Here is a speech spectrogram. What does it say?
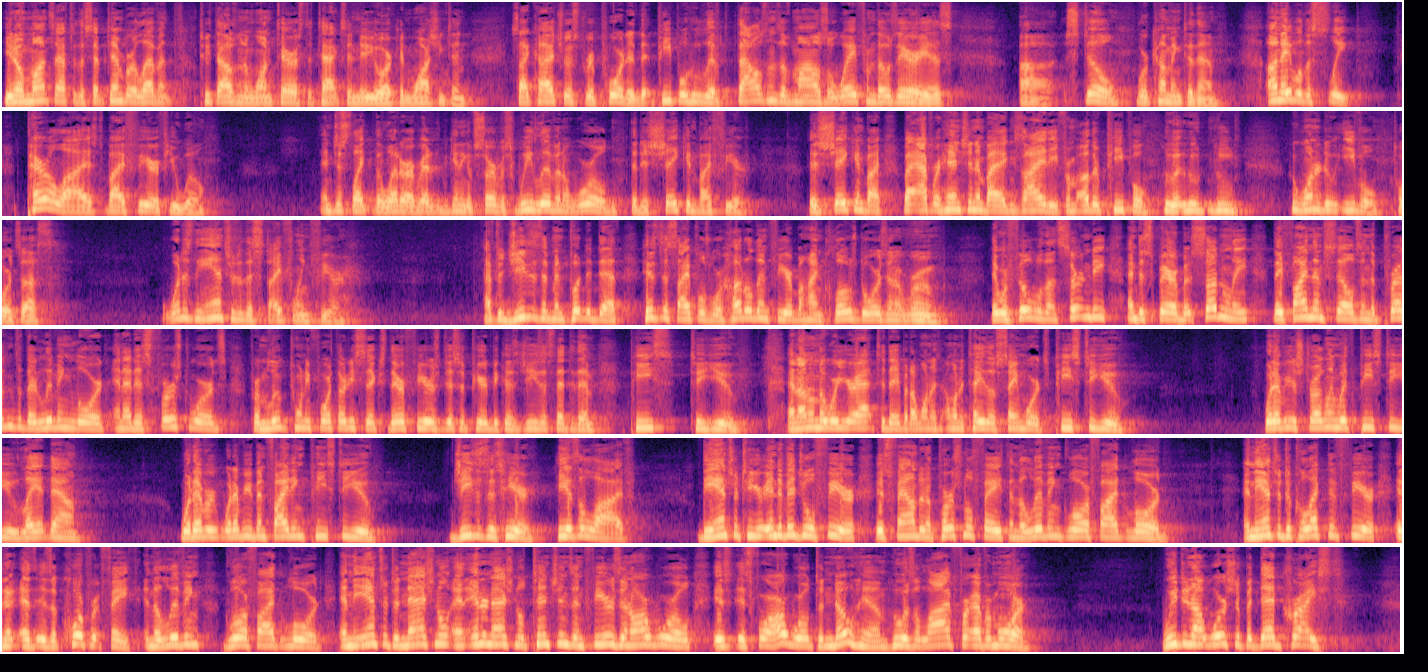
You know, months after the September 11th, 2001 terrorist attacks in New York and Washington, psychiatrists reported that people who lived thousands of miles away from those areas uh, still were coming to them, unable to sleep, paralyzed by fear, if you will. And just like the letter I read at the beginning of service, we live in a world that is shaken by fear, is shaken by, by apprehension and by anxiety from other people who, who, who, who want to do evil towards us. What is the answer to this stifling fear? After Jesus had been put to death, his disciples were huddled in fear behind closed doors in a room. They were filled with uncertainty and despair, but suddenly they find themselves in the presence of their living Lord. And at his first words from Luke 24 36, their fears disappeared because Jesus said to them, Peace to you. And I don't know where you're at today, but I want to, I want to tell you those same words peace to you. Whatever you're struggling with, peace to you. Lay it down. Whatever, whatever you've been fighting, peace to you. Jesus is here. He is alive. The answer to your individual fear is found in a personal faith in the living, glorified Lord. And the answer to collective fear is a corporate faith in the living, glorified Lord. And the answer to national and international tensions and fears in our world is, is for our world to know Him who is alive forevermore. We do not worship a dead Christ.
